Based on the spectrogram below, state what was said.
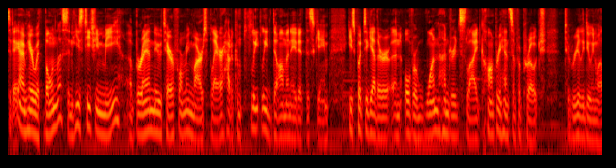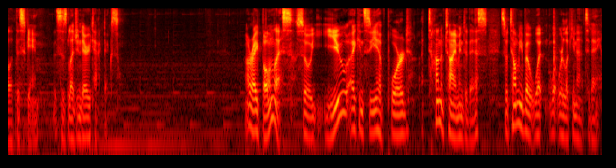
Today I'm here with Boneless, and he's teaching me, a brand new Terraforming Mars player, how to completely dominate at this game. He's put together an over 100 slide comprehensive approach to really doing well at this game. This is Legendary Tactics. All right, Boneless. So you, I can see, have poured a ton of time into this. So tell me about what, what we're looking at today.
